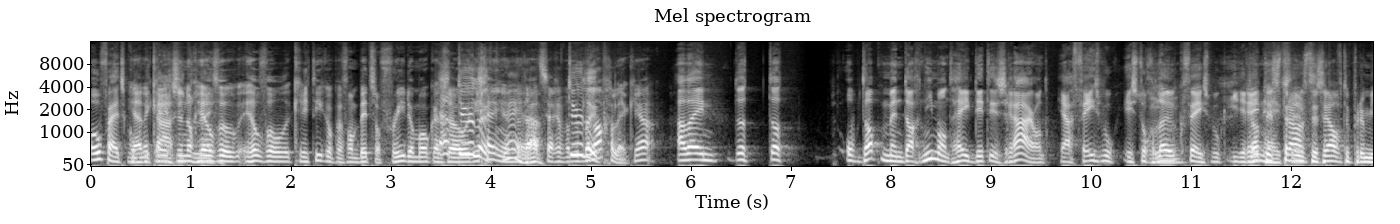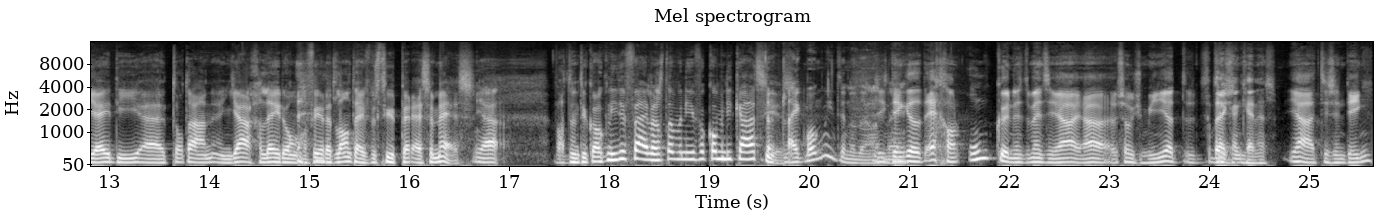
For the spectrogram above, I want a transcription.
ja, dan overheidscommunicatie kregen ze nog heel veel, heel veel kritiek op. En van Bits of Freedom ook en Ja, zo. tuurlijk. Die gingen inderdaad ja. zeggen Tuurlijk. belachelijk. Ja. Alleen dat, dat op dat moment dacht niemand, hey, dit is raar. Want ja, Facebook is toch Mhm. leuk? Facebook, iedereen Dat is trouwens het. dezelfde premier die eh, tot aan een jaar geleden ongeveer het land heeft bestuurd per sms. ja, Wat natuurlijk ook niet de veiligste manier van communicatie dat is. lijkt me ook niet inderdaad. Dus ik nee. denk dat het echt gewoon onkunde is. De mensen, ja, ja, social media. het- het Gebrek is aan een- kennis. Ja, het is een ding.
